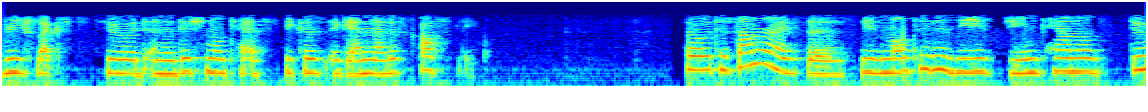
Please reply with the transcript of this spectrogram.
reflexed to an additional test because, again, that is costly. So to summarize this, these multi-disease gene panels do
